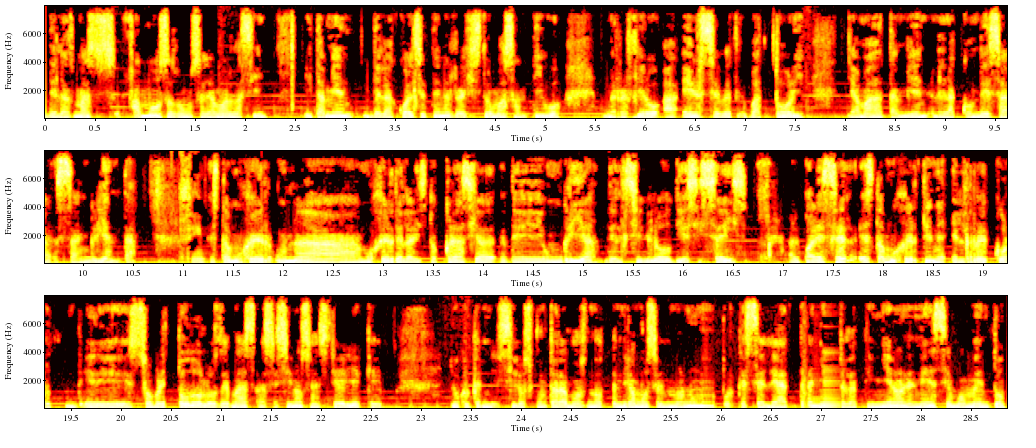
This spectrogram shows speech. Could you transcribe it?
de las más famosas, vamos a llamarla así, y también de la cual se tiene el registro más antiguo, me refiero a Erzsébet Báthory, llamada también la Condesa Sangrienta. Esta mujer, una mujer de la aristocracia de Hungría del siglo XVI, al parecer esta mujer tiene el récord sobre todos los demás asesinos en serie que yo creo que si los juntáramos no tendríamos el mismo número porque se le atañe, se le atiñeron en ese momento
